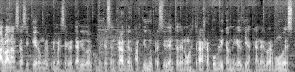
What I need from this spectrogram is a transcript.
Al balance asistieron el primer secretario del Comité Central del Partido y presidente de nuestra República, Miguel Díaz Canel Bermúdez,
